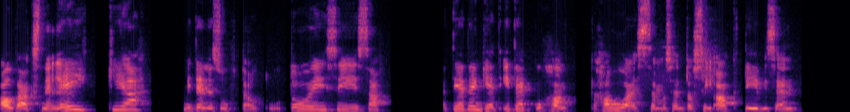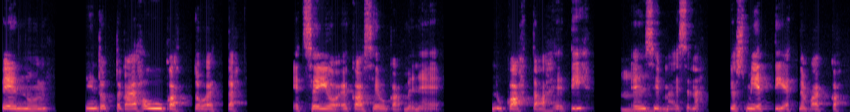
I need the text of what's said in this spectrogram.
alkaako ne leikkiä, miten ne suhtautuu toisiinsa. Ja tietenkin, että itse kun haluaisi semmoisen tosi aktiivisen pennun, niin totta kai haluaa katsoa, että, että se ei ole eka se, joka menee nukahtaa heti Mm. ensimmäisenä, jos miettii, että ne vaikka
